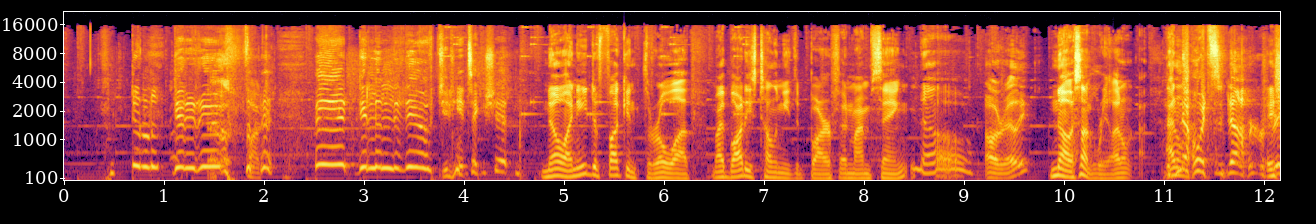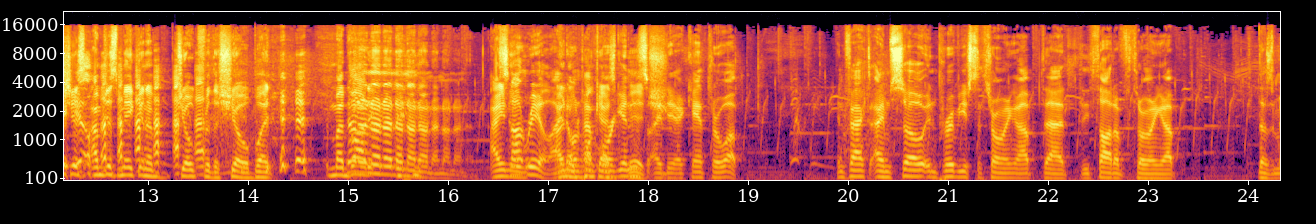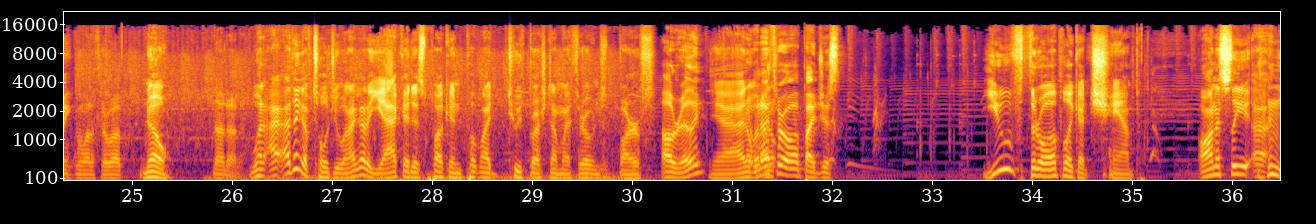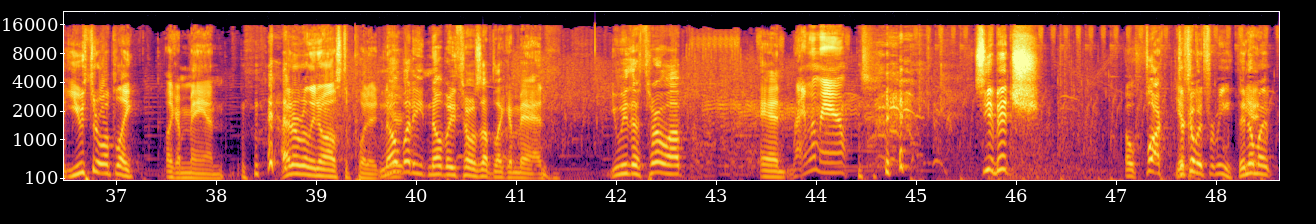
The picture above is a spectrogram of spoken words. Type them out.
Doodle-doo. Fuck. Do you need to take a shit? No, I need to fucking throw up. My body's telling me to barf, and I'm saying no. Oh really? No, it's not real. I don't. I don't. No, it's not real. It's just I'm just making a joke for the show, but my No, body. no, no, no, no, no, no, no, no, no. It's know- not real. I, I don't have organs. I, I can't throw up. In fact, I'm so impervious to throwing up that the thought of throwing up doesn't make me want to throw up. No. No, no, no. When I, I think I've told you when I got a yak, I just fucking put my toothbrush down my throat and just barf. Oh, really? Yeah, I don't. When I I don't- throw up, I just you throw up like a champ. Honestly, uh, you throw up like like a man. I don't really know how else to put it. You're- nobody nobody throws up like a man. You either throw up and See a bitch. Oh fuck! They're to- coming for me. They know yeah. my.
